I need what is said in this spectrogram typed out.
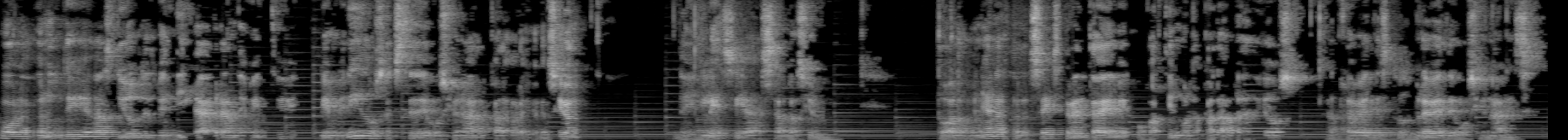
Hola, buenos días, Dios les bendiga grandemente. Bienvenidos a este devocional Palabra de Oración de Iglesia Salvación. Todas las mañanas a las 6.30 m compartimos la palabra de Dios a través de estos breves devocionales.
